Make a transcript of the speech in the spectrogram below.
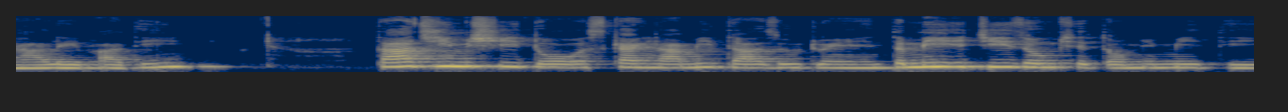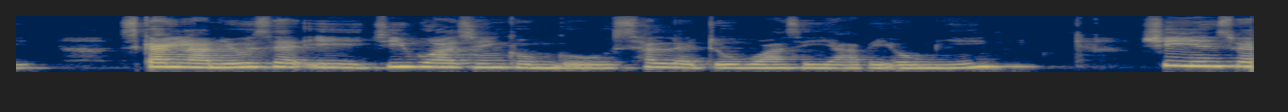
နားလေပါသည်သားကြီးမရှိသောစကိုင်လာမိသားစုတွင်သမီးအကြီးဆုံးဖြစ်သောမိမိသည် စကိုင်လာမျိုးဆက်၏ကြီးပွားခြင်းဂုဏ်ကိုဆက်လက်တိုးပွားစေရပေအောင်မည်ရှိရင်ဆွဲ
